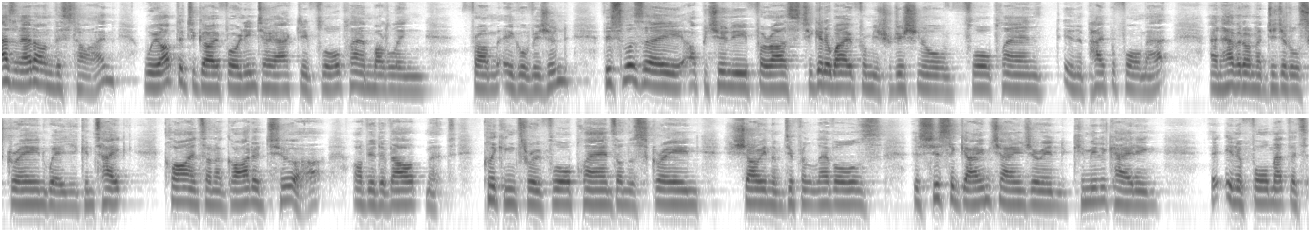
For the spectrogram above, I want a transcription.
As an add-on this time, we opted to go for an interactive floor plan modelling from Eagle Vision. This was a opportunity for us to get away from your traditional floor plan in a paper format and have it on a digital screen where you can take clients on a guided tour of your development, clicking through floor plans on the screen, showing them different levels. It's just a game changer in communicating in a format that's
